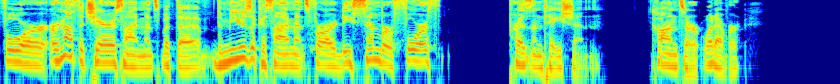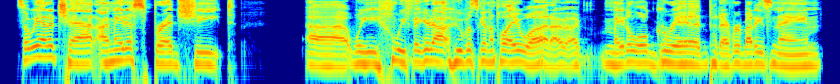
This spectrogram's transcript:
for, or not the chair assignments, but the, the music assignments for our December 4th presentation, concert, whatever. So we had a chat. I made a spreadsheet. Uh, we we figured out who was going to play what. I, I made a little grid, put everybody's name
